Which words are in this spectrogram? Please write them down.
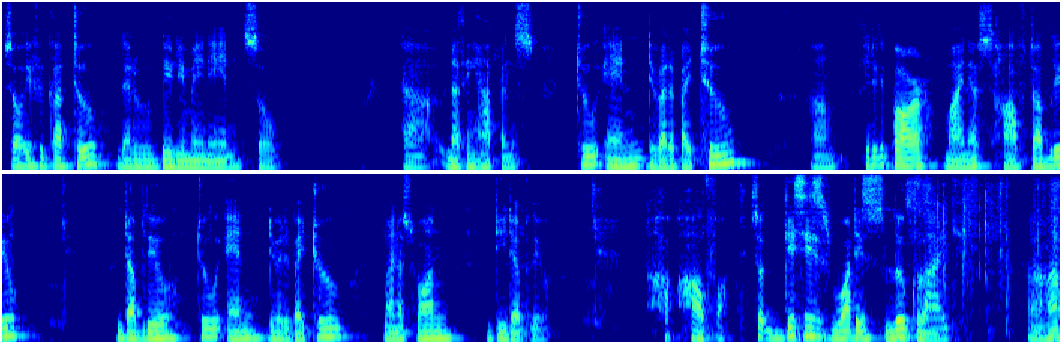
so if you cut 2 that will be remain n. So uh, nothing happens. 2n divided by 2 um, e to the power minus half w w 2n divided by 2 minus 1 dw alpha so this is what is look like uh -huh.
